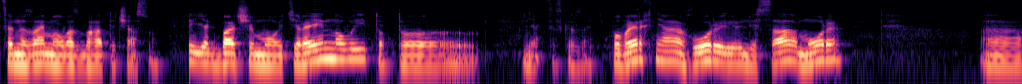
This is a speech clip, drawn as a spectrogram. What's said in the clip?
це не займе у вас багато часу. Як бачимо, тірейн новий, тобто, як це сказати, поверхня, гори, ліса, море. Е,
